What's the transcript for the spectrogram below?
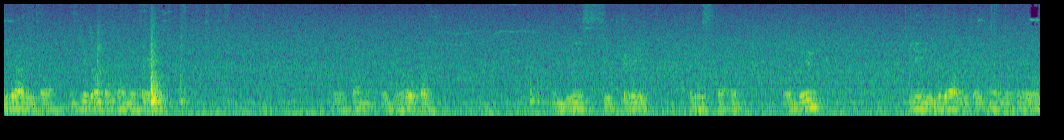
гідравліка, гідропатентний прилад. Е, Там в групах 203, 301 і гідравліка і пневмний привод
